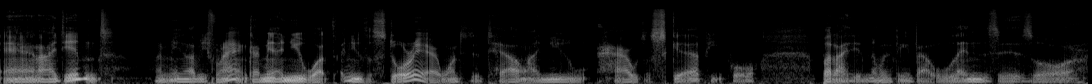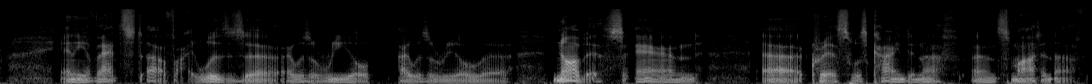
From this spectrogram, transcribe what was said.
And I didn't. I mean, I'll be frank. I mean, I knew what I knew the story I wanted to tell. I knew how to scare people, but I didn't know anything about lenses or any of that stuff. I was uh, I was a real I was a real uh, novice, and uh, Chris was kind enough and smart enough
